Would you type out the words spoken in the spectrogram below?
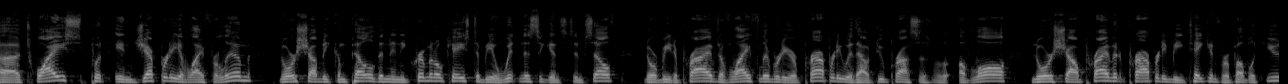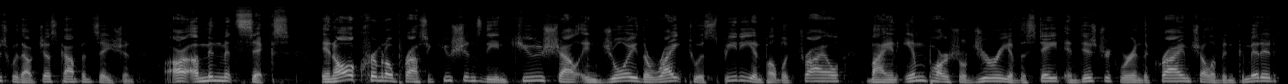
uh, twice, put in jeopardy of life or limb, nor shall be compelled in any criminal case to be a witness against himself, nor be deprived of life, liberty, or property without due process of, law, nor shall private property be taken for public use without just compensation. Our Amendment 6 in all criminal prosecutions, the accused shall enjoy the right to a speedy and public trial by an impartial jury of the state and district wherein the crime shall have been committed,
